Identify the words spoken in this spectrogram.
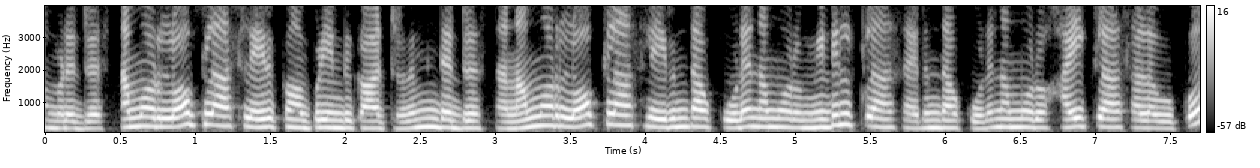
நம்மளோட ட்ரெஸ் நம்ம ஒரு லோ கிளாஸில் இருக்கோம் அப்படின்னு காட்டுறதும் இந்த ட்ரெஸ் தான். நம்ம ஒரு லோ கிளாஸில் இருந்தால் கூட நம்ம ஒரு மிடில் கிளாஸாக இருந்தால் கூட நம்ம ஒரு ஹை கிளாஸ் அளவுக்கு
